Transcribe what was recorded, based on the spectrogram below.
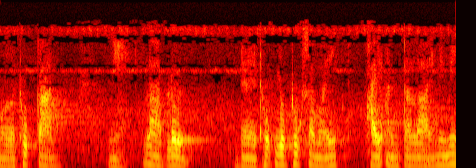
มอทุกการ นี่ลาบเลื่นในทุกยุคทุกสมัยภัยอันตรายไม่มี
